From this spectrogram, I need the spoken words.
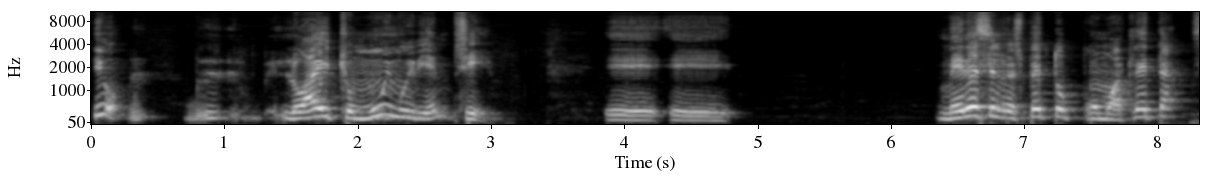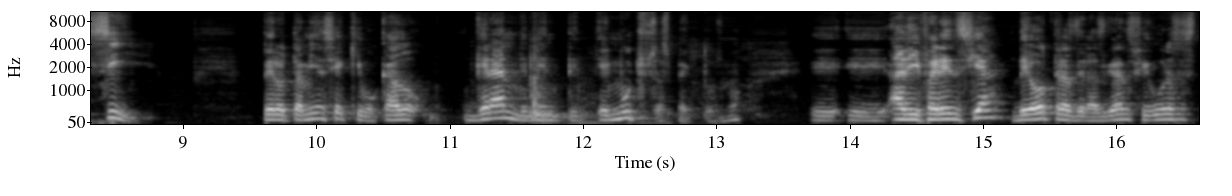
digo, lo ha hecho muy, muy bien, sí. Eh, eh, ¿Merece el respeto como atleta? Sí, pero también se ha equivocado grandemente en muchos aspectos, ¿no? Eh, eh, a diferencia de otras de las grandes figuras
